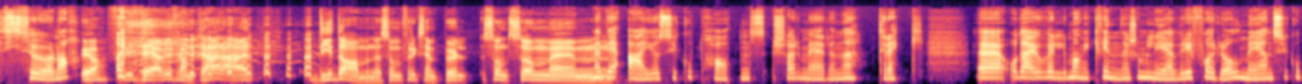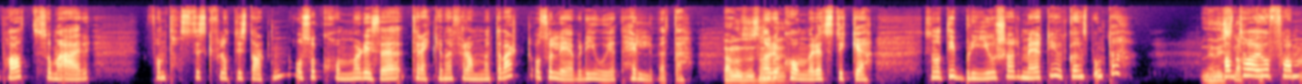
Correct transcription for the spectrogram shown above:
Søren òg. Ja, fordi det jeg vil fram til her, er de damene som for eksempel Sånn som um... Men det er jo psykopatens sjarmerende trekk. Eh, og det er jo veldig mange kvinner som lever i forhold med en psykopat som er fantastisk flott i starten, og så kommer disse trekkene fram etter hvert, og så lever de jo i et helvete ja, når det kommer et stykke. Sånn at de blir jo sjarmert i utgangspunktet. Han tar jo fram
